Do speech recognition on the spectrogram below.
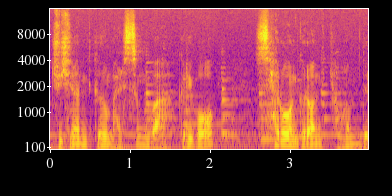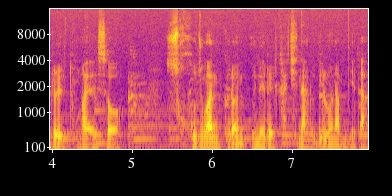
주시는 그 말씀과 그리고 새로운 그런 경험들을 통하여서 소중한 그런 은혜를 같이 나누길 원합니다.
